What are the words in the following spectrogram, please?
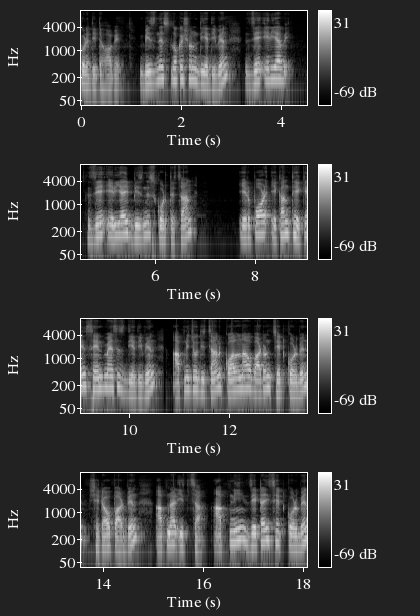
করে দিতে হবে। বিজনেস লোকেশন দিয়ে দিবেন, যে এরিয়া যে এরিয়ায় বিজনেস করতে চান, এরপর এখান থেকে সেন্ড মেসেজ দিয়ে দিবেন। আপনি যদি চান কল নাও বাটন সেট করবেন, সেটাও পারবেন। আপনার ইচ্ছা। আপনি যেটাই সেট করবেন,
